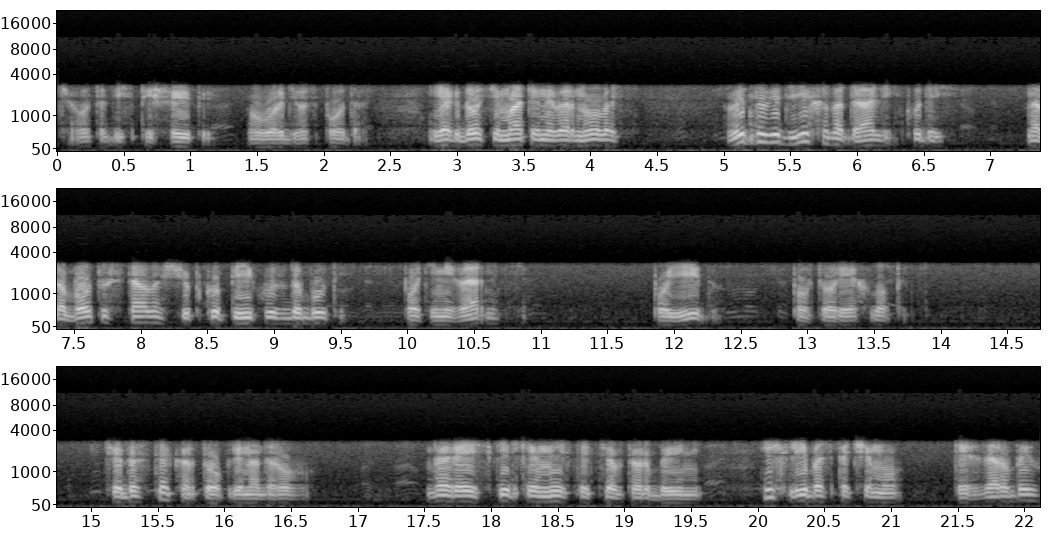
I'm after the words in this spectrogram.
Чого тобі спішити, говорить господар. Як досі мати не вернулась, видно, від'їхала далі кудись. На роботу стала, щоб копійку здобути, потім і вернеться. Поїду, повторює хлопець. Чи дасте картоплі на дорогу? Бери, скільки вміститься в торбині, і хліба спечемо. Ти ж заробив,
